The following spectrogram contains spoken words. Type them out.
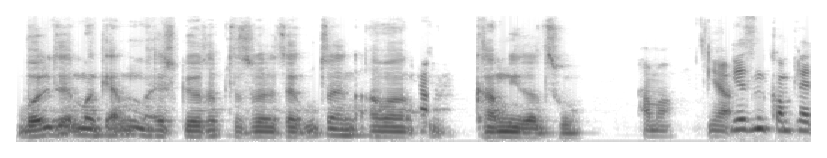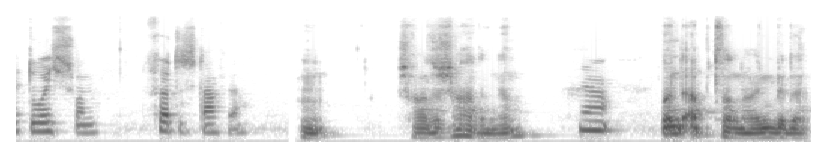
wollte immer gerne, weil ich gehört habe, das soll sehr gut sein, aber Ja. kam nie dazu. Hammer. Ja. Wir sind komplett durch schon. Vierte Staffel. Schade, schade, ne? Ja. Und ab zur neuen, bitte.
